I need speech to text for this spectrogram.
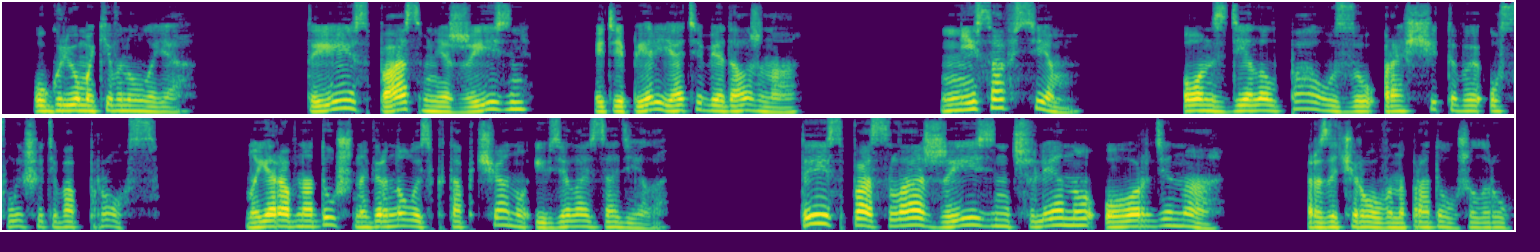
— угрюмо кивнула я. «Ты спас мне жизнь, и теперь я тебе должна». «Не совсем». Он сделал паузу, рассчитывая услышать вопрос. Но я равнодушно вернулась к топчану и взялась за дело. «Ты спасла жизнь члену Ордена», — разочарованно продолжил Ру.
